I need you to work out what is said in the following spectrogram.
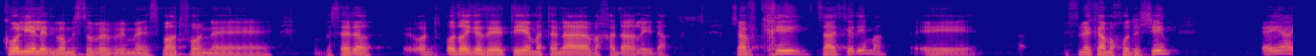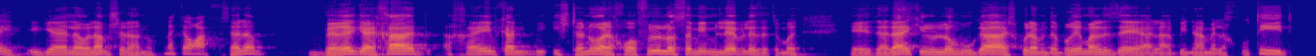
כל ילד כבר מסתובב עם אה, סמארטפון, בסדר? עוד, עוד רגע זה תהיה מתנה בחדר לידה. עכשיו קחי צעד קדימה, לפני כמה חודשים, AI הגיע לעולם שלנו. מטורף. בסדר? ברגע אחד החיים כאן השתנו, אנחנו אפילו לא שמים לב לזה, זאת אומרת, אה, זה עדיין כאילו לא מורגש, כולם מדברים על זה, על הבינה המלאכותית,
